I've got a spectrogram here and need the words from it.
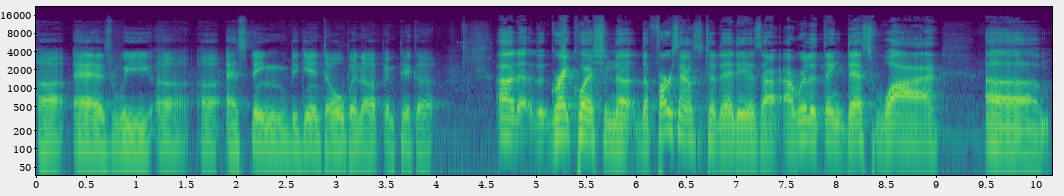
uh, as we uh, uh, as things begin to open up and pick up. Uh, the, the great question. The, the first answer to that is I, I really think that's why um,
